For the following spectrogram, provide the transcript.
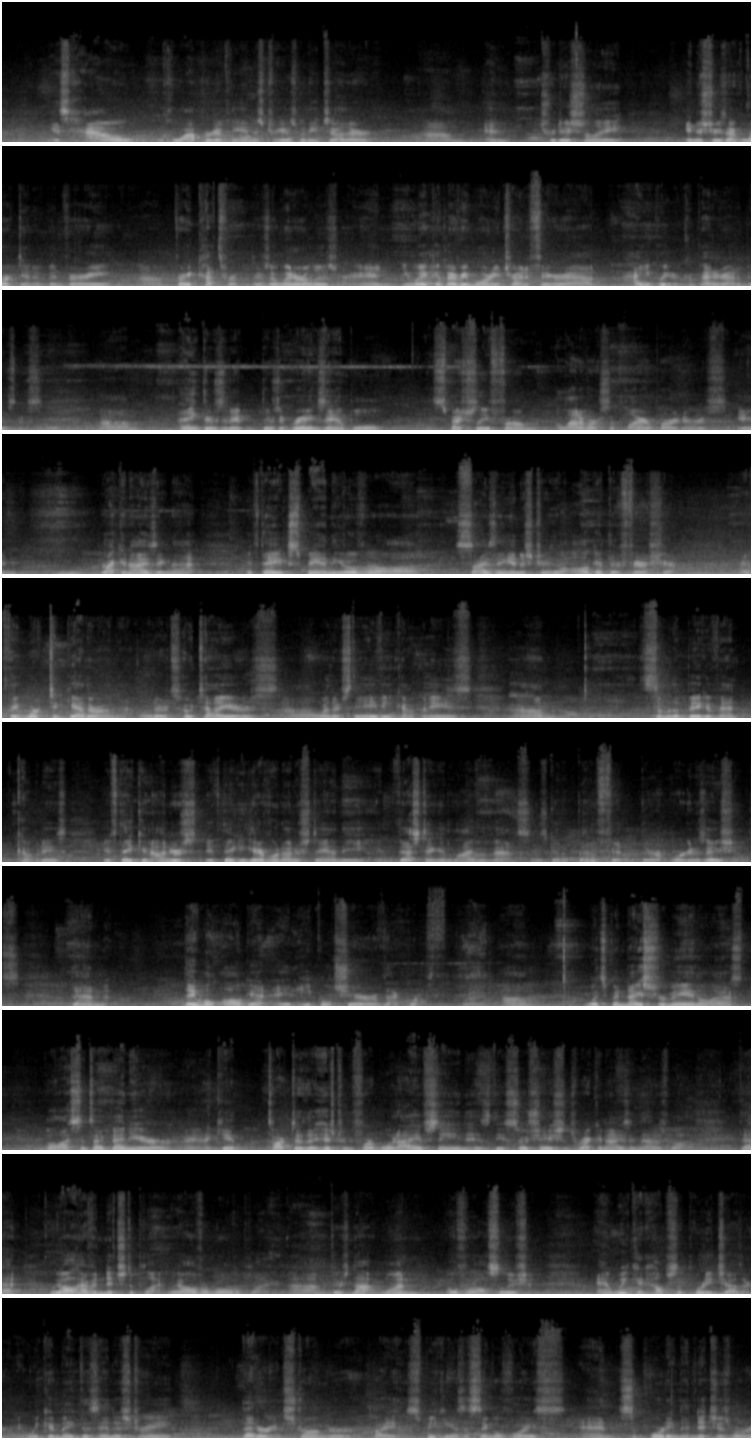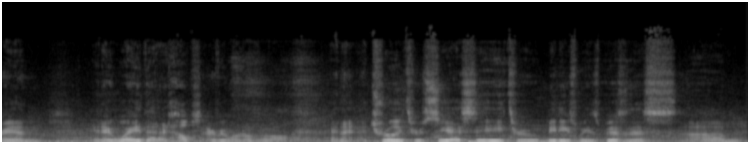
is how cooperative the industry is with each other. Um, and traditionally, industries I've worked in have been very, um, very cutthroat. There's a winner or loser, and you wake right. up every morning trying to figure out how you put your competitor out of business. Um, I think there's an, there's a great example especially from a lot of our supplier partners, in recognizing that if they expand the overall size of the industry, they'll all get their fair share. And if they work together on that, whether it's hoteliers, uh, whether it's the AV companies, um, some of the big event companies, if they can under, if they can get everyone to understand the investing in live events is going to benefit their organizations, then they will all get an equal share of that growth. Right. Um, what's been nice for me in the last, well, since I've been here, I, I, can't talk to the history before, but what I have seen is the associations recognizing that as well. That we all have a niche to play, we all have a role to play. Um, there's not one overall solution. And we can help support each other, and we can make this industry better and stronger by speaking as a single voice and supporting the niches we're in in a way that it helps everyone overall. And I, truly, through CIC, through Meetings Means Business, um,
